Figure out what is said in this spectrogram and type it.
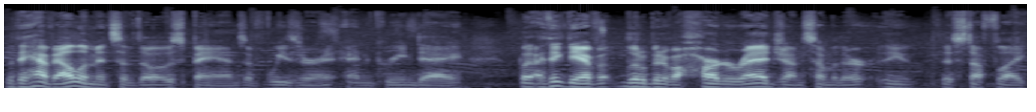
but they have elements of those bands of Weezer and Green Day, but I think they have a little bit of a harder edge on some of their the stuff like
